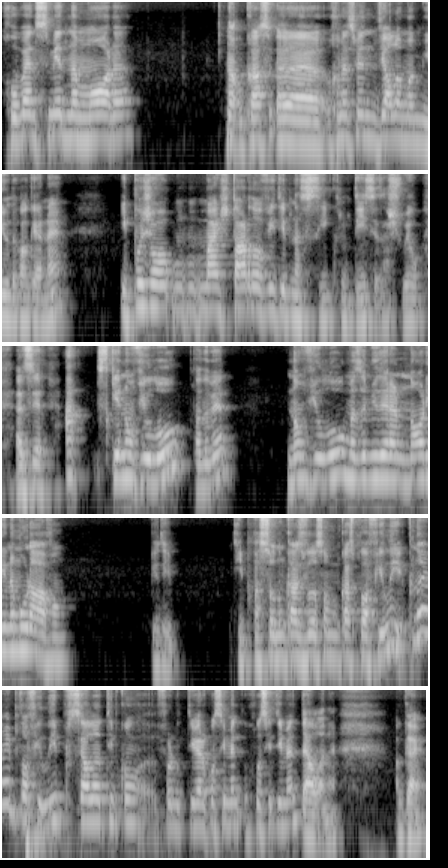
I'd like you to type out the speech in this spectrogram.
Rubén Semedo namora não, caso, uh, o romancimento viola uma miúda qualquer, né? E depois, mais tarde, ouvi, tipo, na SIC Notícias, acho eu, a dizer: Ah, se quem não violou, estás a ver? Não violou, mas a miúda era menor e namoravam. Eu, tipo, tipo, passou de um caso de violação para um caso de pedofilia, que não é bem pedofilia, porque se ela tipo, for, tiver o consentimento, consentimento dela, né? Ok.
